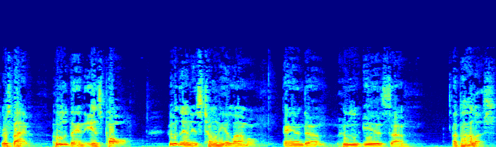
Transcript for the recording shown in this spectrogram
Verse 5. Who then is Paul? Who then is Tony Alamo? And um, who is um, Apollos?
